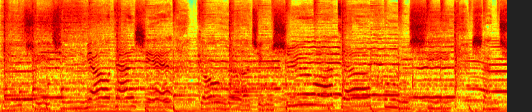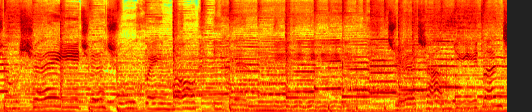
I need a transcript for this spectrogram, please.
一曲轻描淡写，勾勒尽是我。的呼吸，山穷水绝处回眸一遍你，绝唱一段浅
